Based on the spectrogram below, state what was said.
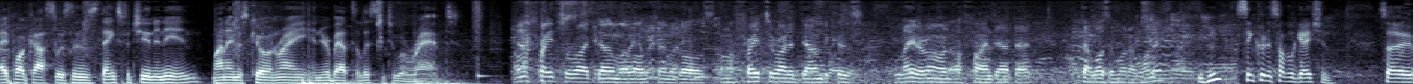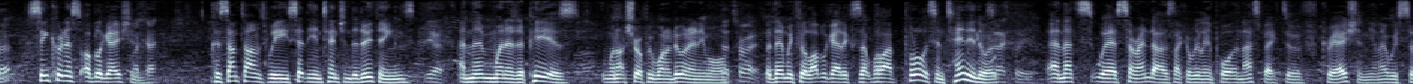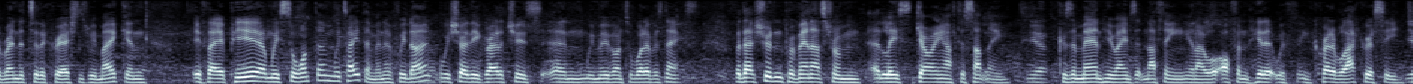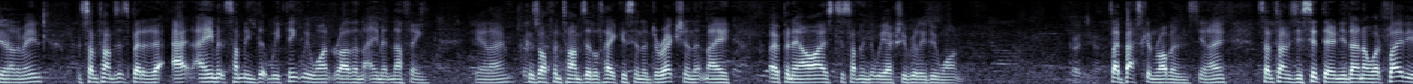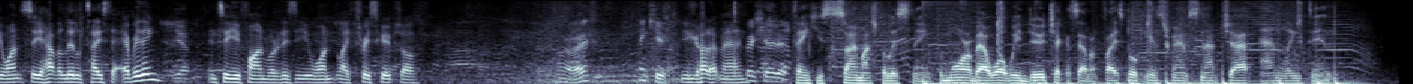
Hey, podcast listeners, thanks for tuning in. My name is Kerwin Rae, and you're about to listen to a rant. I'm afraid to write down my long-term goals. I'm afraid to write it down because later on I'll find out that that wasn't what I wanted. Mm-hmm. synchronous obligation. So synchronous obligation. Okay. Because sometimes we set the intention to do things, Yeah. and then when it appears, we're not sure if we want to do it anymore. That's right. But then we feel obligated because, well, I put all this intent into Exactly. it, and that's where surrender is like a really important aspect of creation. You know, we surrender to the creations we make, and if they appear and we still want them, we take them, and if we don't, we show the gratitude and we move on to whatever's next. But that shouldn't prevent us from at least going after something. Yeah. Because a man who aims at nothing, you know, will often hit it with incredible accuracy. Do you know what I mean? And sometimes it's better to aim at something that we think we want rather than aim at nothing. You know, because oftentimes it'll take us in a direction that may open our eyes to something that we actually really do want. Gotcha. It's like Baskin Robbins, you know. Sometimes you sit there and you don't know what flavour you want, so you have a little taste of everything Yep. until you find what it is that you want, like three scoops of. All right. Thank you. You got it, man. Appreciate it. Thank you so much for listening. For more about what we do, check us out on Facebook, Instagram, Snapchat, and LinkedIn.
